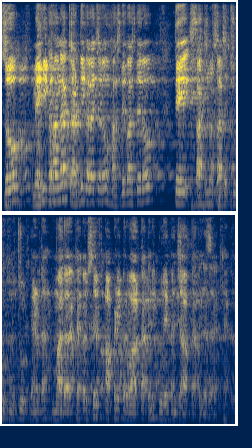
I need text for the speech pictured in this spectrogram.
ਸੋ ਮੈਂ ਹੀ ਕਹਾਂਗਾ ਚੜ੍ਹਦੀ ਕਲਾ ਚ ਰਹੋ ਹੱਸਦੇ ਵਸਦੇ ਰਹੋ ਤੇ ਸੱਚ ਨੂੰ ਸੱਚ ਝੂਠ ਨੂੰ ਝੂਠ ਕਹਿਣ ਦਾ ਮਾਦਾ ਰੱਖਿਆ ਕਰੋ। ਸਿਰਫ ਆਪਣੇ ਪਰਿਵਾਰ ਤੱਕ ਨਹੀਂ ਪੂਰੇ ਪੰਜਾਬ ਤੱਕ ਨਜ਼ਰ ਰੱਖਿਆ ਕਰੋ।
